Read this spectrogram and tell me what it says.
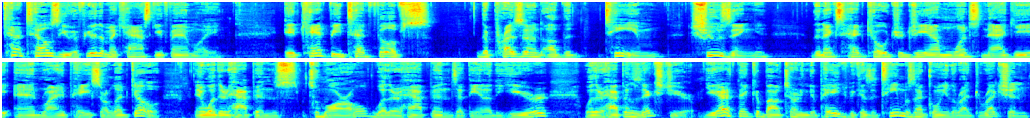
kind of tells you if you're the McCaskey family, it can't be Ted Phillips, the president of the team, choosing the next head coach or GM once Nagy and Ryan Pace are let go. And whether it happens tomorrow, whether it happens at the end of the year, whether it happens next year, you got to think about turning the page because the team is not going in the right direction,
